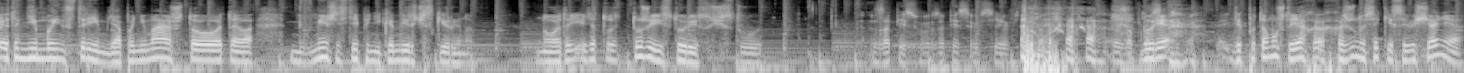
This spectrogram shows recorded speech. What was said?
это не мейнстрим, я понимаю, что это в меньшей степени коммерческий рынок. Но это, эти тоже истории существуют. Записываю, записываю все Ну, так потому что я хожу на всякие совещания,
